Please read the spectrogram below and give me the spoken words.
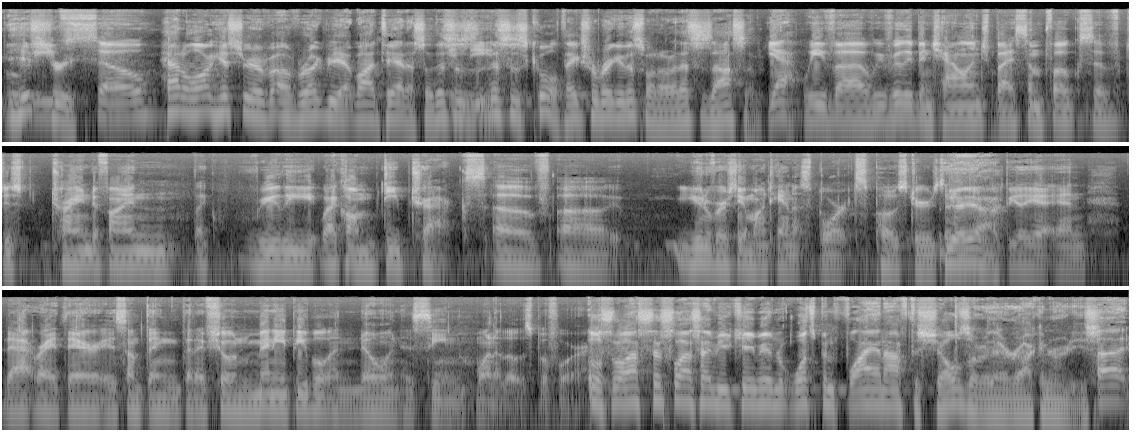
history. So had a long history of, of rugby at Montana. So this Indeed. is this is cool. Thanks for bringing this one over. This is awesome. Yeah, we've uh, we've really been challenged by some folks of just trying to find like really I call them deep tracks of uh, University of Montana sports posters and Yeah, yeah. memorabilia, and that right there is something that I've shown many people, and no one has seen one of those before. Well, so last since the last time you came in, what's been flying off the shelves over there, at Rockin' Rudy's? Uh,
